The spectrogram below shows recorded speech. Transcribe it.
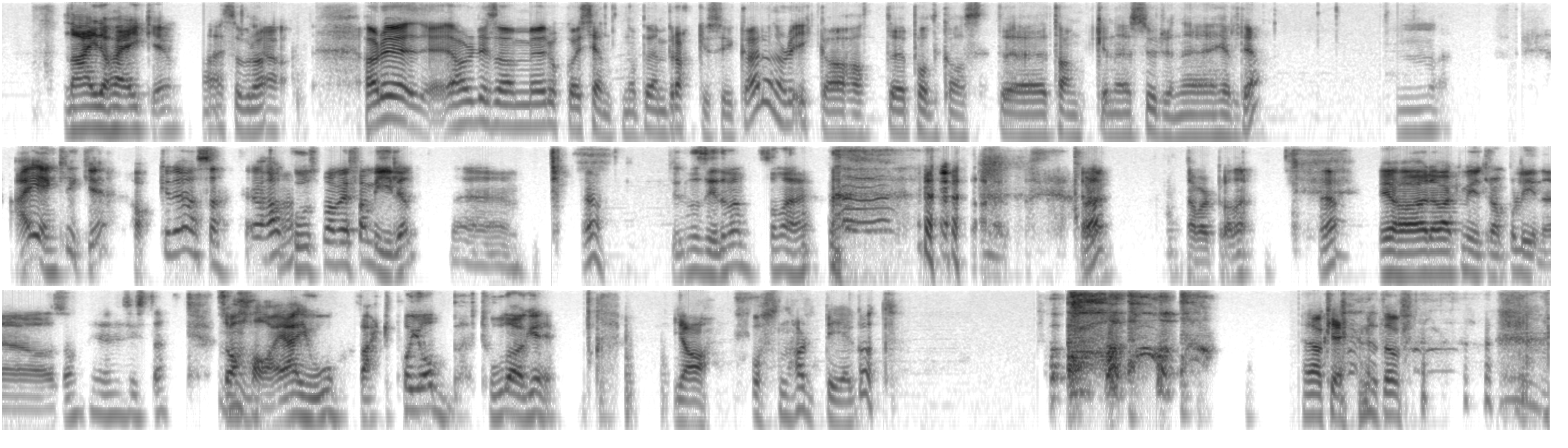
Nei, det har jeg ikke. Nei, så bra. Ja. Har, du, har du liksom rukket å kjent noe på den brakkesyka her, når du ikke har hatt podkast-tankene surrende hele tida? Mm. Nei, egentlig ikke. Har ikke det, altså. Jeg har Ja. kost meg med familien. Det... Ja. Uten å si det, men sånn er det. Nei, det har vært bra, det. Ja. Vi har, det har vært mye trampoline og sånn i det siste. Så Mm. har jeg jo vært på jobb to dager. Ja. Åssen har det gått? Ja, OK, nettopp.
